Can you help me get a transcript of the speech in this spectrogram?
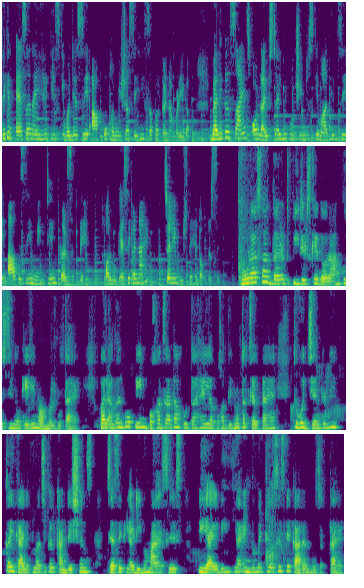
लेकिन ऐसा नहीं है कि इसकी वजह से आपको हमेशा से ही सफ़र करना पड़ेगा। मेडिकल साइंस और लाइफस्टाइल में कुछ चेंजेस के माध्यम से आप इसे मेंटेन कर सकते हैं। और वो कैसे करना है? चलिए पूछते हैं डॉक्टर से। थोड़ा सा दर्द पीरियड्स के दौरान कुछ दिनों के लिए नॉर्मल होता है। पर अगर वो पेन बहुत ज़्यादा होता है या बहुत दिनों तक चलता है तो वो जनरली कई गायनिकोलॉजिकल कंडीशंस जैसे कि एडिनोमायोसिस पीआईडी या एंडोमेट्रियोसिस के कारण हो सकता है।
